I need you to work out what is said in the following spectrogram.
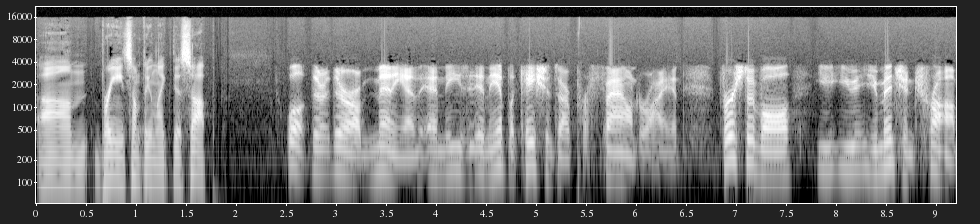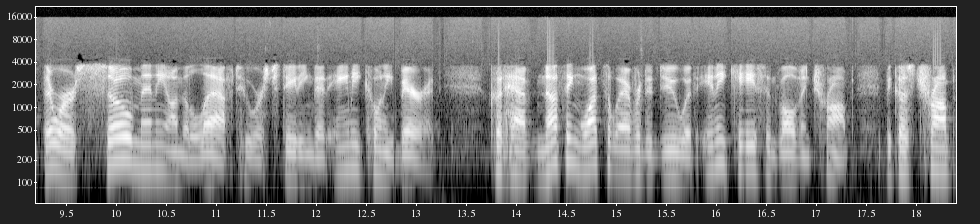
um, bringing something like this up? Well, there there are many, and, and these and the implications are profound, Ryan. First of all, you, you you mentioned Trump. There were so many on the left who were stating that Amy Coney Barrett could have nothing whatsoever to do with any case involving Trump because Trump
